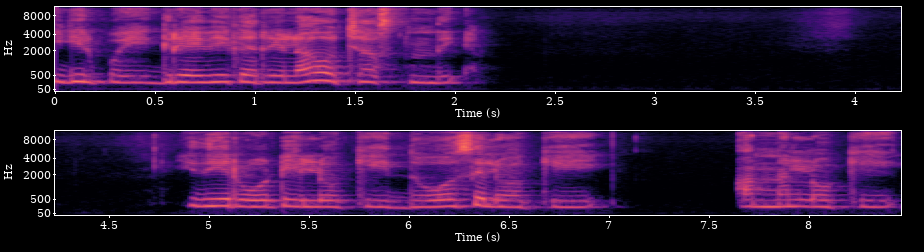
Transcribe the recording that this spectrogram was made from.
ఎగిరిపోయి గ్రేవీ కర్రీలా వచ్చేస్తుంది. ఇది రోటీలోకి దోశలోకి అన్నంలోకి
